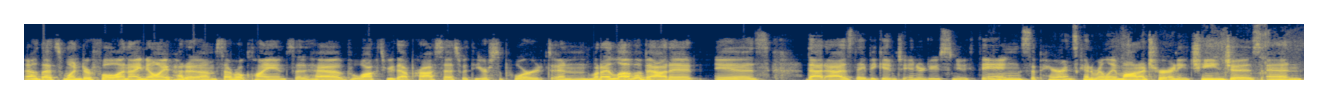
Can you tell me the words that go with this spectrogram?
Oh, that's wonderful. And I know I've had um, several clients that have walked through that process with your support. And what I love about it is that as they begin to introduce new things, the parents can really monitor any changes and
